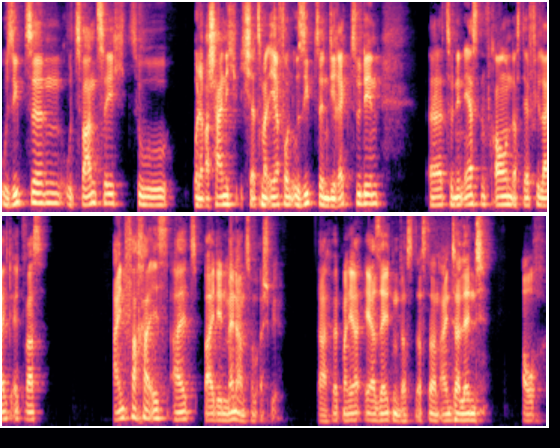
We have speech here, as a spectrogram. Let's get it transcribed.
U17, U20 zu, oder wahrscheinlich, ich schätze mal eher von U17 direkt zu den äh, zu den ersten Frauen, dass der vielleicht etwas einfacher ist als bei den Männern zum Beispiel. Da hört man ja eher selten, dass, dass dann ein Talent auch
